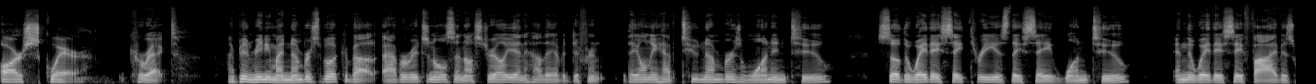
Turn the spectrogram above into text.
R square. Correct. I've been reading my numbers book about Aboriginals in Australia and how they have a different, they only have two numbers, one and two. So the way they say three is they say one, two. And the way they say five is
